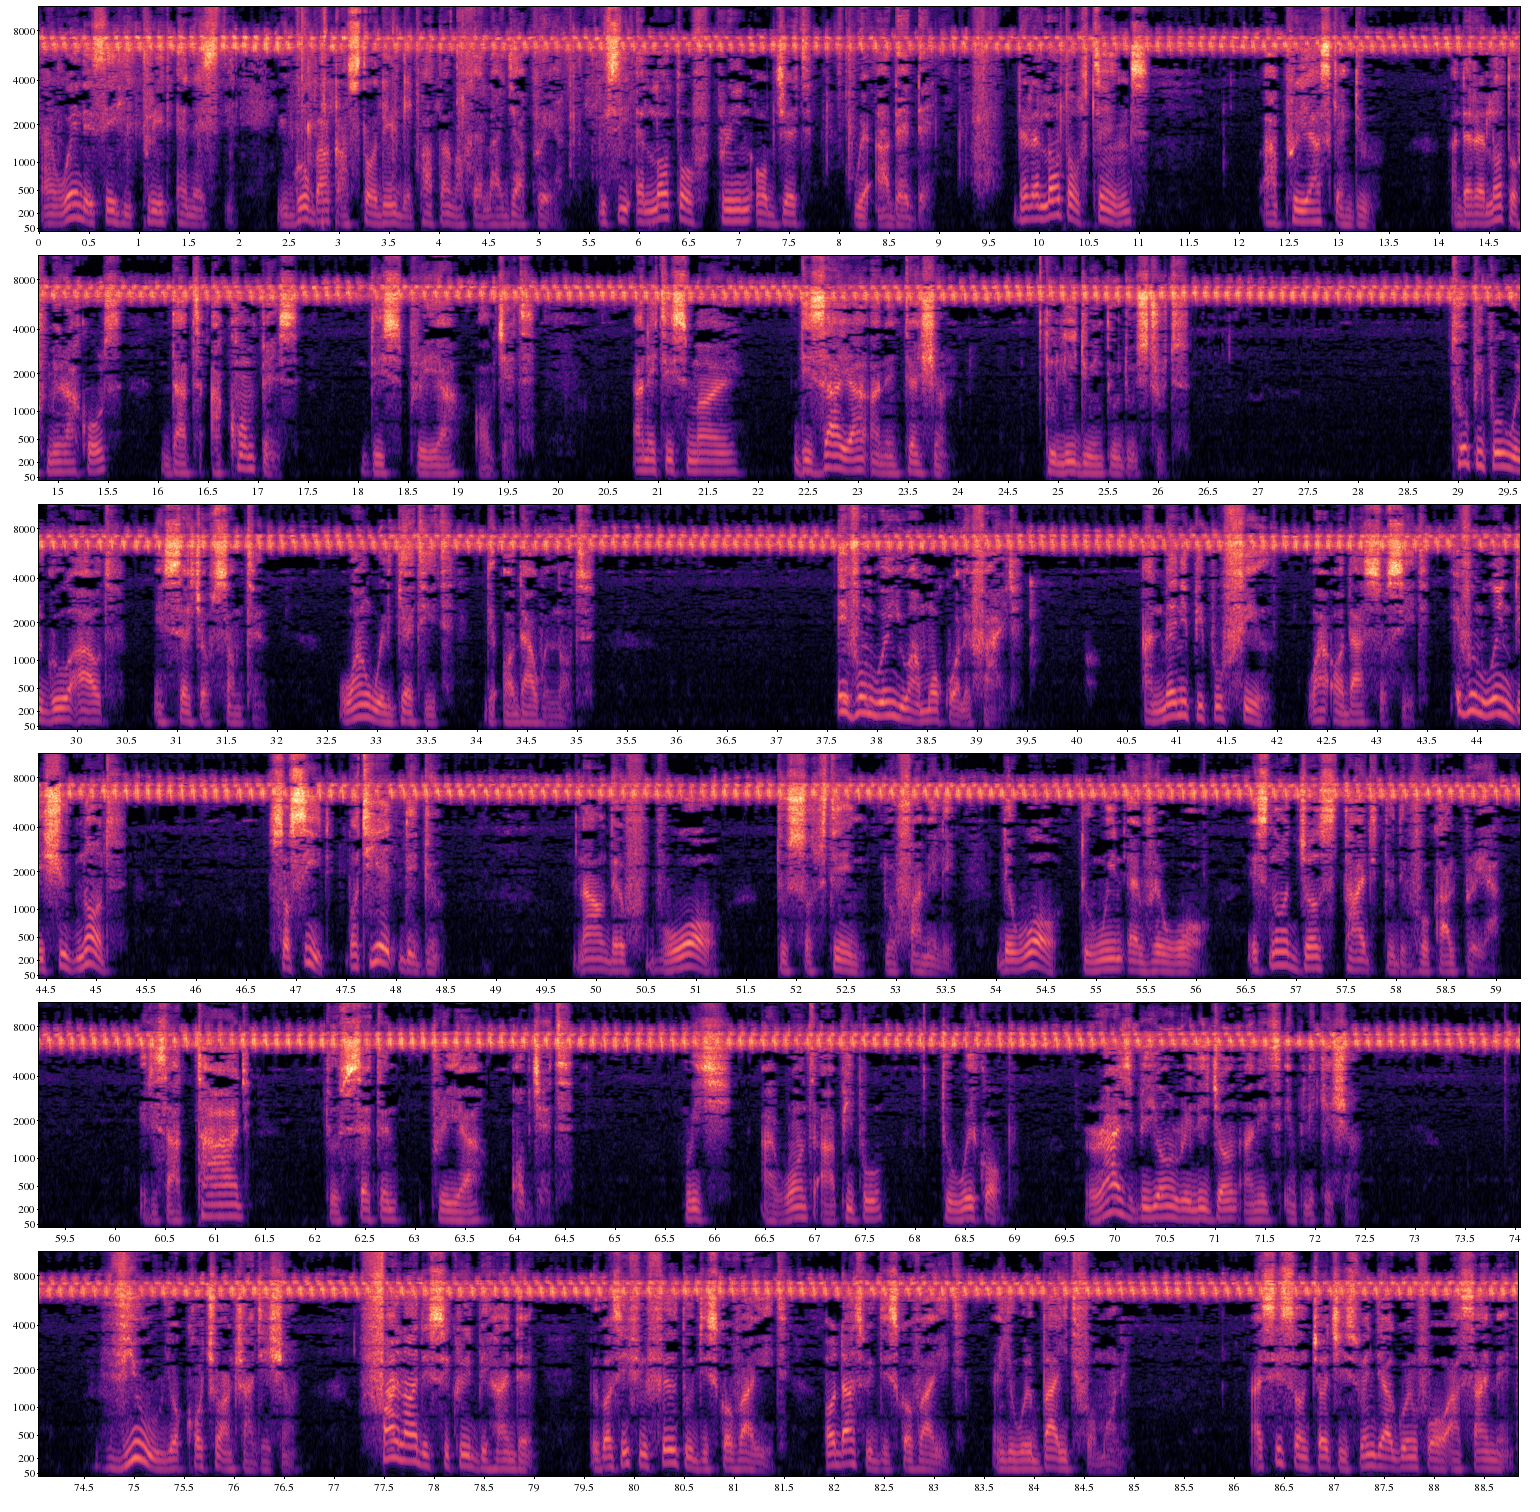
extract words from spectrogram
And when they say he prayed earnestly, you go back and study the pattern of Elijah prayer. You see, a lot of praying objects were added there. There are a lot of things our prayers can do. And there are a lot of miracles that accompany this prayer object. And it is my desire and intention to lead you into those truths. Two people will go out in search of something. One will get it, the other will not. Even when you are more qualified, and many people fail while others succeed, even when they should not succeed, but yet they do. Now the war to sustain your family, the war to win every war, is not just tied to the vocal prayer. It is attached to certain prayer objects, which I want our people to wake up, rise beyond religion and its implication. View your culture and tradition. Find out the secret behind them. Because if you fail to discover it, others will discover it and you will buy it for money. I see some churches when they are going for assignment,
